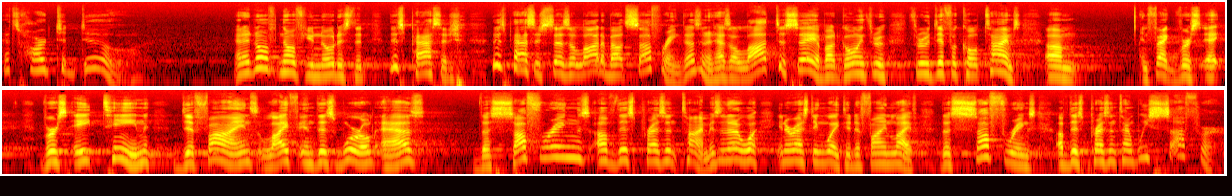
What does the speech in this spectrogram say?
That's hard to do. And I don't know if you noticed that this passage, this passage says a lot about suffering, doesn't it? it has a lot to say about going through, through difficult times. Um, in fact, verse, verse 18 defines life in this world as the sufferings of this present time. Isn't that an interesting way to define life? The sufferings of this present time. We suffer.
